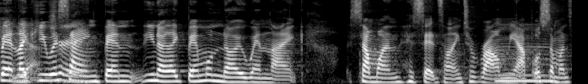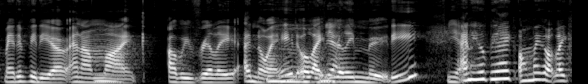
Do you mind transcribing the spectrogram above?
Ben, like Yeah. you were True. saying, Ben, you know, like Ben will know when like someone has said something to rile me Mm. up or someone's made a video and I'm like, I'll be really annoyed or like Mm. Yeah. really moody. Yeah. And he'll be like, Oh my god, like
